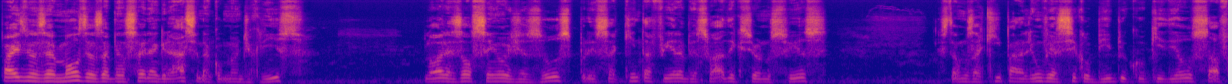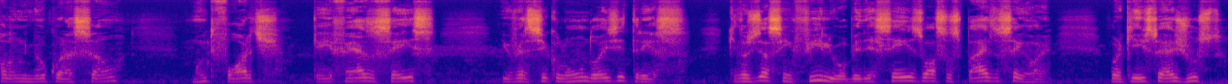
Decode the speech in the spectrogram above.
Pais, meus irmãos, Deus abençoe na graça e na comunhão de Cristo. Glórias ao Senhor Jesus por essa quinta-feira abençoada que o Senhor nos fez. Estamos aqui para ler um versículo bíblico que Deus está falando no meu coração, muito forte, que é Efésios 6, e o versículo 1, 2 e 3, que nos diz assim: Filho, obedeceis vossos pais do Senhor, porque isso é justo.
